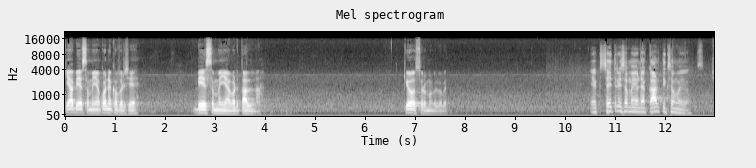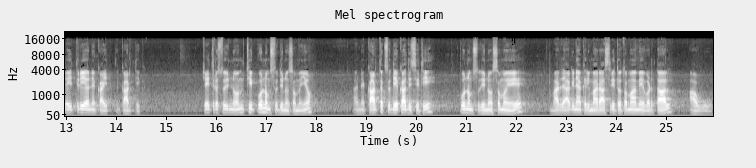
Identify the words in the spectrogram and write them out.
ક્યાં બે સમયા કોને ખબર છે? બે સમયા વડતાલના. કયો સર્વમંગલ ભગત એક ચૈત્રી સમયો અને કાર્તિક સમયો. ચૈત્રી અને કાર્તિક. ચૈત્ર સુધીનો અમથી પૂનમ સુધીનો સમયો. અને કાર્તક સુધી એકાદશીથી પૂનમ સુધીનો સમય એ. મારે આજ્ઞા કરી મારા આશ્રિતો તમામે વડતાલ આવવું.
